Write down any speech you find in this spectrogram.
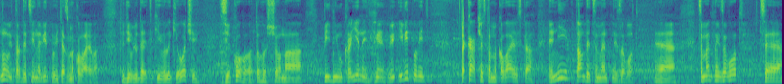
Ну і традиційна відповідь я з Миколаєва. Тоді в людей такі великі очі. З якого? Того, що на півдні України і відповідь така чисто миколаївська. Ні, там, де цементний завод. Е, Цементний завод це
